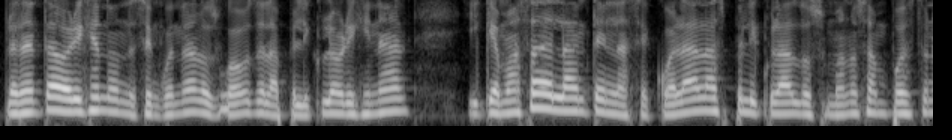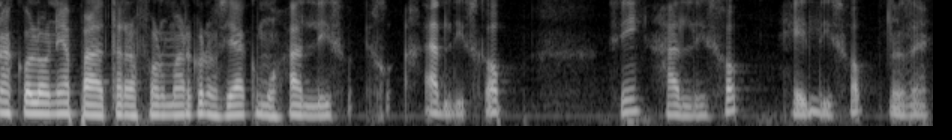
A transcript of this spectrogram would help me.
planeta de origen donde se encuentran los huevos de la película original y que más adelante en la secuela de las películas los humanos han puesto una colonia para terraformar conocida como Hadley's, Hadley's Hop. ¿Sí? Hadley's Hop, Hadley's Hop, no sé.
